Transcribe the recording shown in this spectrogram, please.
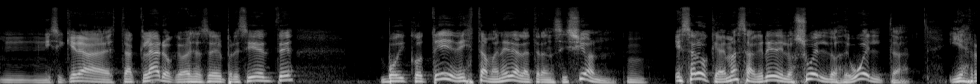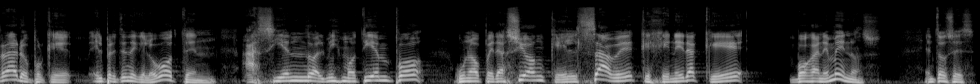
ni siquiera está claro que vaya a ser el presidente, boicotee de esta manera la transición. Mm. Es algo que además agrede los sueldos de vuelta. Y es raro porque él pretende que lo voten, haciendo al mismo tiempo una operación que él sabe que genera que vos gane menos. Entonces,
